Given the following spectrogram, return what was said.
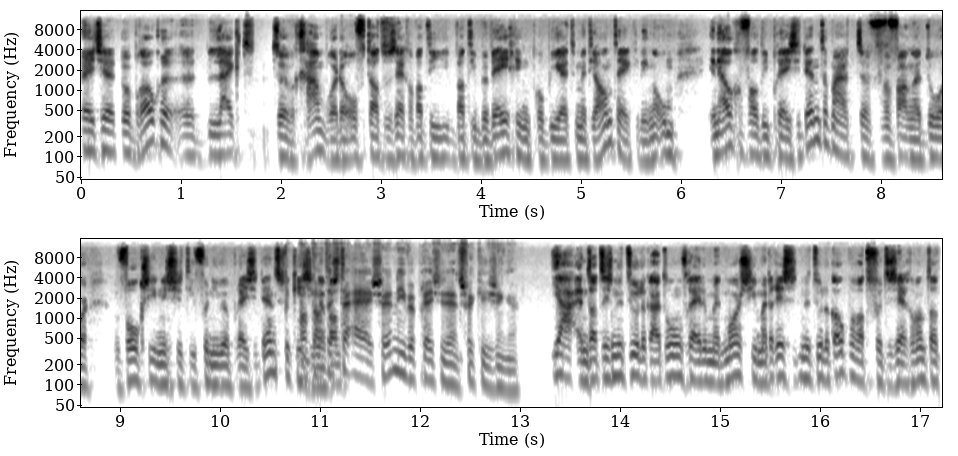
beetje doorbroken eh, lijkt te gaan worden. Of dat we zeggen wat die, wat die beweging probeert met die handtekeningen. Om in elk geval die presidenten maar te vervangen... door een volksinitiatief voor nieuwe Want presidentsverkiezingen. dat is de eis, hè, nieuwe presidentsverkiezingen. Ja, en dat is natuurlijk uit onvrede met Morsi. Maar er is natuurlijk ook wel wat voor te zeggen. Want dat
